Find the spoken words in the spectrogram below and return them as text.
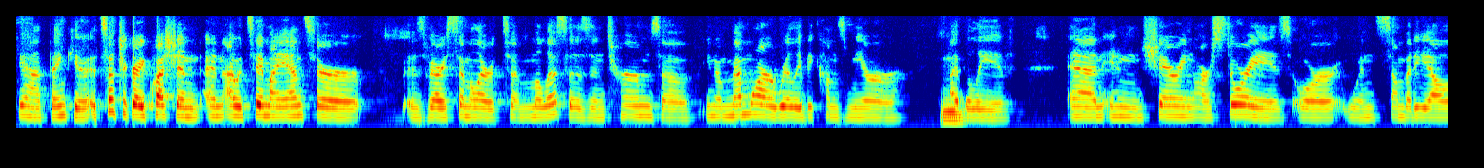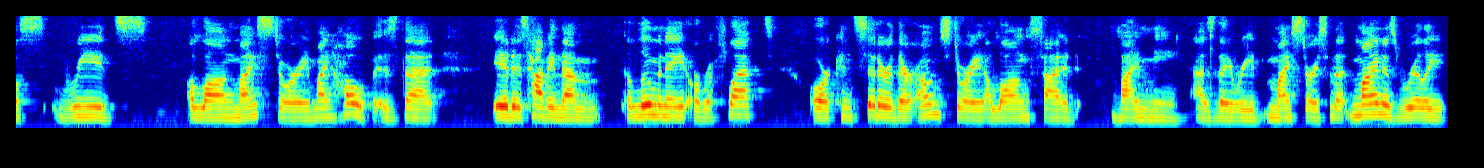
Yeah, thank you. It's such a great question, and I would say my answer is very similar to Melissa's in terms of you know memoir really becomes mirror, mm. I believe and in sharing our stories or when somebody else reads along my story my hope is that it is having them illuminate or reflect or consider their own story alongside by me as they read my story. So that mine is really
